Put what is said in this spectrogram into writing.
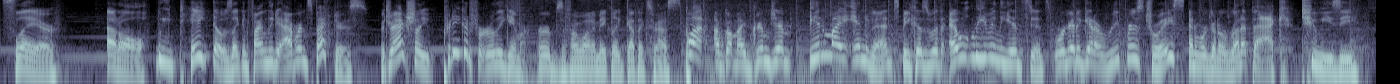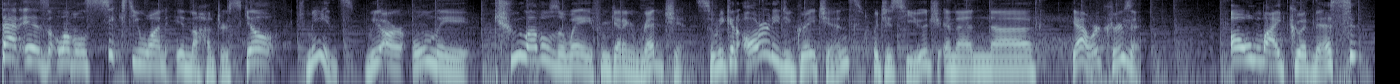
Slayer at all. We take those. I can finally do Aberrant Spectres, which are actually pretty good for early game herbs if I want to make like Guthix Rest. But I've got my Grim Gem in my invent because without leaving the instance, we're going to get a Reaper's Choice and we're going to run it back. Too easy. That is level 61 in the Hunter skill which means we are only two levels away from getting red chins. So we can already do gray chins, which is huge. And then, uh, yeah, we're cruising. Oh my goodness.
